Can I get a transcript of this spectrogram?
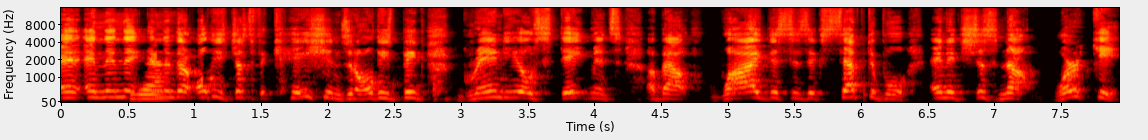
And, and then they, yeah. and then there are all these justifications and all these big grandiose statements about why this is acceptable, and it's just not working.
